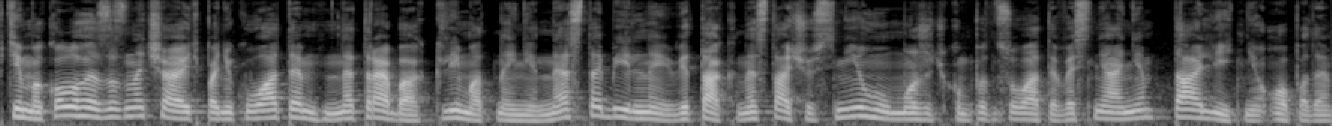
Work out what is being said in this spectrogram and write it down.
Втім, екологи зазначають, панікувати не треба. Клімат нині нестабільний. Відтак, нестачу снігу можуть компенсувати весняні та літні опади.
